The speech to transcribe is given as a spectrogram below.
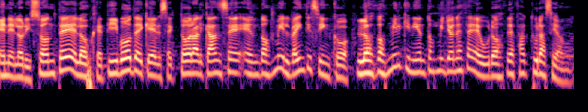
En el horizonte, el objetivo de que el sector alcance en 2025 los 2.500 millones de euros de facturación.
